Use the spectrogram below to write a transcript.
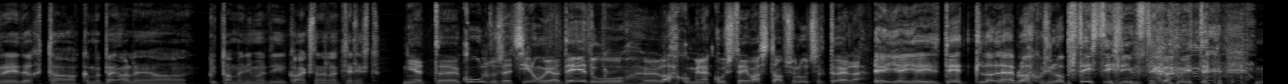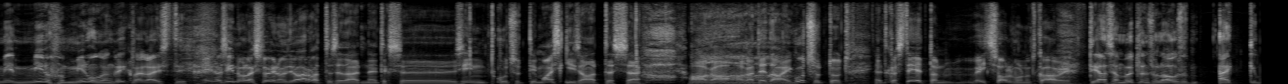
reede õhta hakkame peale ja kütame niimoodi kaheksa nädalat järjest nii et äh, kuuldused sinu ja Teedu äh, lahkuminekust ei vasta absoluutselt tõele? ei, ei, ei, Teet läheb lahku siin hoopis teiste inimestega, mitte minu, minuga on kõik väga hästi. ei no siin oleks võinud ju arvata seda, et näiteks äh, sind kutsuti Maski saatesse, aga, aga teda ei kutsutud, et kas Teet on veits solvunud ka või? tead sa, ma ütlen sulle ausalt, äkki,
